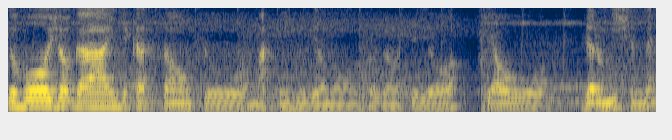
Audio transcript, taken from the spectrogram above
eu vou jogar a indicação que o Marquinhos me deu no programa anterior, que é o Zero Mission, né?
